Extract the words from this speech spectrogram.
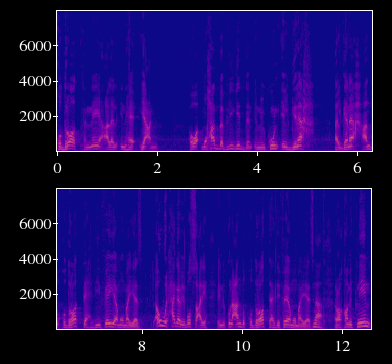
قدرات فنية على الإنهاء. يعني هو محبب ليه جدا إنه يكون الجناح الجناح عنده قدرات تهديفية مميزة. أول حاجة بيبص عليها انه يكون عنده قدرات تهديفية مميزة. نعم. رقم اتنين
